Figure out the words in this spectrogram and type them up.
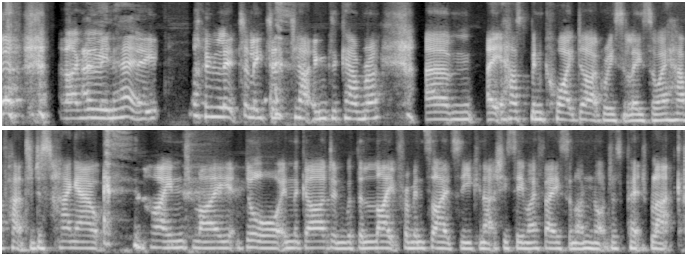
and I'm I mean, hey. I'm literally just chatting to camera. Um, it has been quite dark recently, so I have had to just hang out behind my door in the garden with the light from inside, so you can actually see my face, and I'm not just pitch black.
